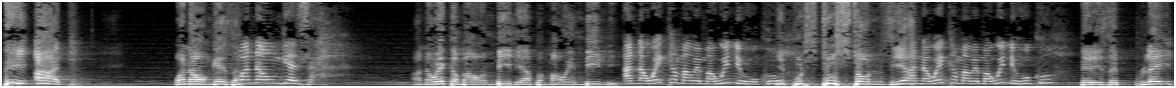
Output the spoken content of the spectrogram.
They add. Wanaongeza. wanaongeza Anaweka mawe mbili hapa, mawe mbili. anaweka mawe mawili huku He puts two stones here. anaweka mawe mawili huku There is a plate,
